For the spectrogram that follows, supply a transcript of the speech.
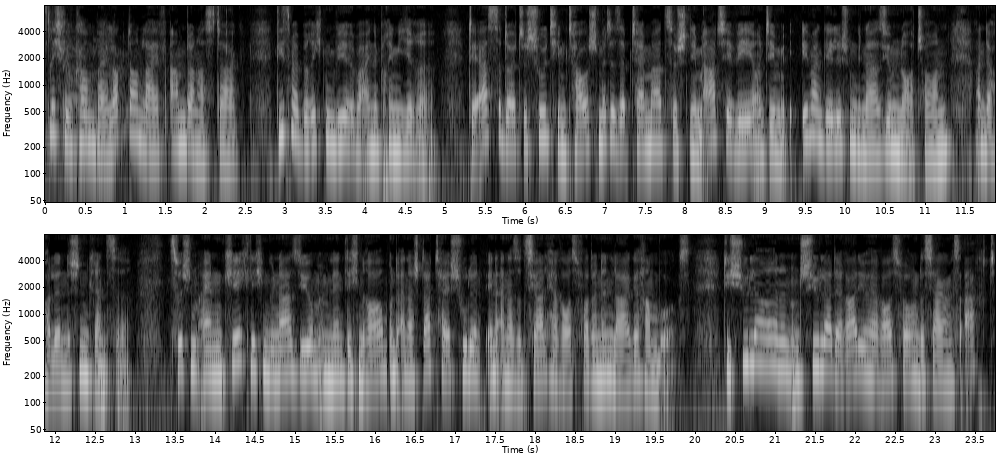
Herzlich willkommen bei Lockdown Live am Donnerstag. Diesmal berichten wir über eine Premiere. Der erste deutsche Schulteamtausch Mitte September zwischen dem ATW und dem Evangelischen Gymnasium Nordhorn an der holländischen Grenze. Zwischen einem kirchlichen Gymnasium im ländlichen Raum und einer Stadtteilschule in einer sozial herausfordernden Lage Hamburgs. Die Schülerinnen und Schüler der Radioherausforderung des Jahrgangs 8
